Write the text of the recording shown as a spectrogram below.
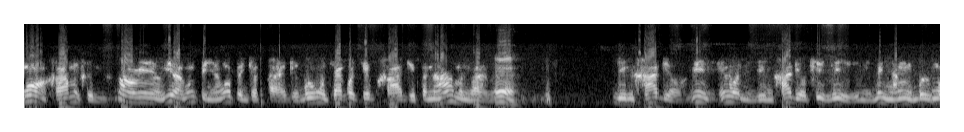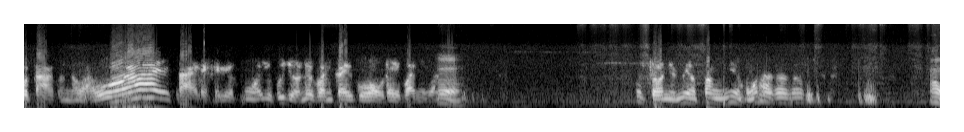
ง้อขามันขึ้นเอาเนี่ยอย่างนี้มันเป็นอย่างว่าเป็นจะตายเดี๋ยวมึงมันแจ็คก็เจ็บขาเจ็บนะมันว่าเออยืนขาเดียวนี่เห็นว่านี่ยืนขาเดียวที่นี่นี่ไม่หยังนี่เบิ่งบ่ตาเพิ่นว่าโอ้ยตายแล้วเรียกหัวอยู่ผู้เดียวในฝันไกลกูเอาได้บัดนี้ว่าเออตอนนี้เมียฟังนี่หัวก็ก็ เอ้า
